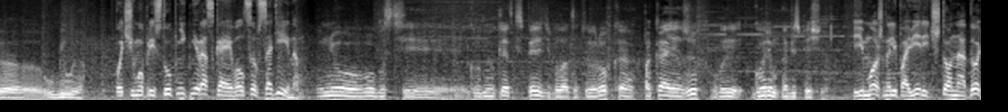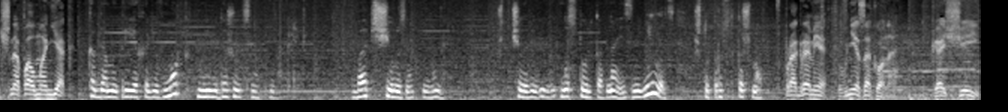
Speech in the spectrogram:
э, убил ее. Почему преступник не раскаивался в содеянном? У него в области грудной клетки спереди была татуировка «Пока я жив, вы горем обеспечены». И можно ли поверить, что на дочь напал маньяк? Когда мы приехали в морг, мы ее даже узнать не могли. Вообще узнать не могли. Что человек настолько она изменилась, что просто кошмар. В программе «Вне закона». Кощей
